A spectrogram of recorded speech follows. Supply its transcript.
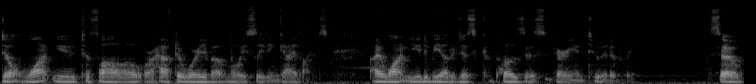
don't want you to follow or have to worry about voice leading guidelines. I want you to be able to just compose this very intuitively. So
